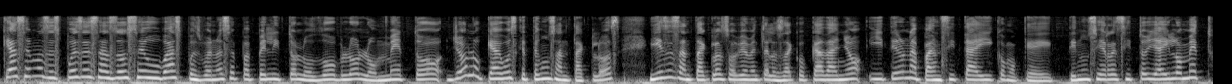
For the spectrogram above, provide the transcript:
¿Qué hacemos después de esas 12 uvas? Pues bueno, ese papelito lo doblo, lo meto. Yo lo que hago es que tengo un Santa Claus y ese Santa Claus obviamente lo saco cada año y tiene una pancita ahí como que tiene un cierrecito y ahí lo meto.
